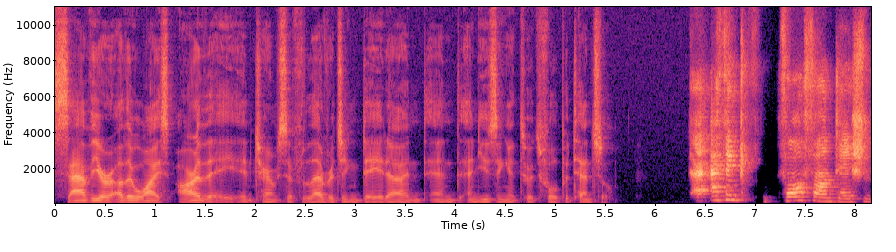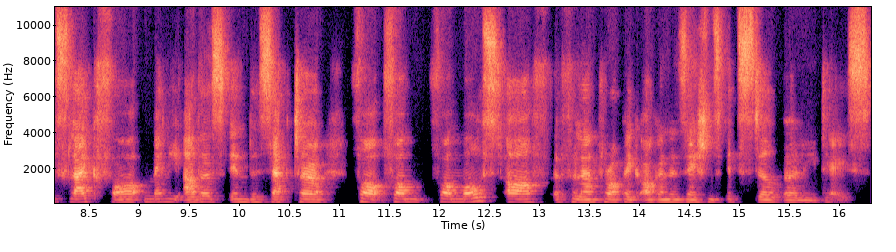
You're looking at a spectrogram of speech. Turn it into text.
savvy or otherwise are they in terms of leveraging data and, and, and using it to its full potential? I think for foundations, like for many others in the sector, for, for, for most of philanthropic organizations, it's still early days.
